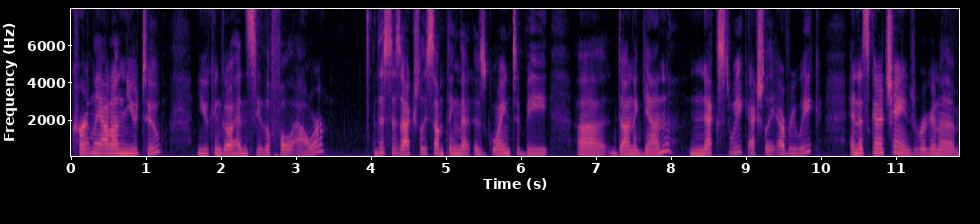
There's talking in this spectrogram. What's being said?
currently out on YouTube. You can go ahead and see the full hour this is actually something that is going to be uh, done again next week actually every week and it's going to change we're going to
